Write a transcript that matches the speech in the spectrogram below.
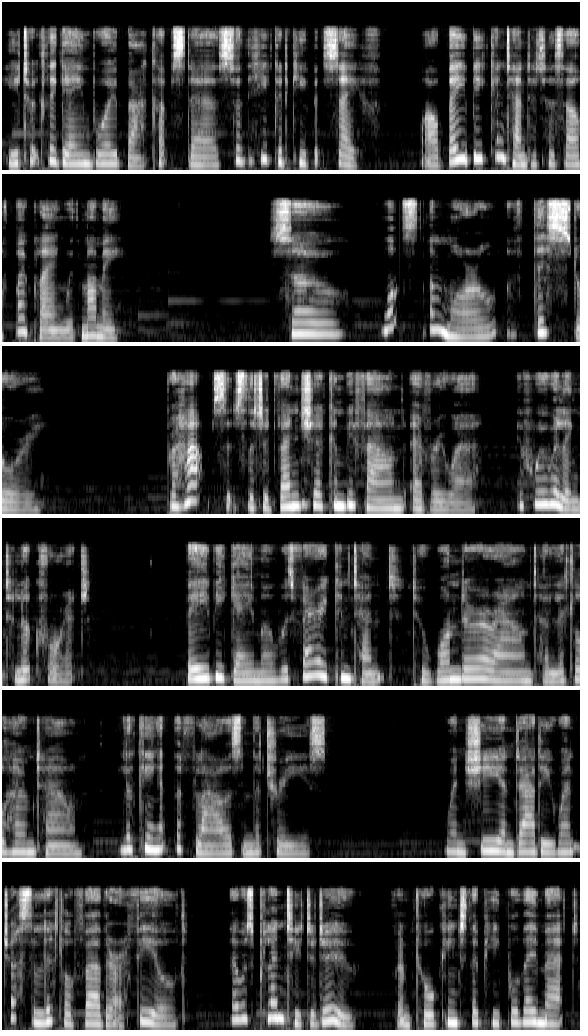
he took the Game Boy back upstairs so that he could keep it safe, while Baby contented herself by playing with Mummy. So, what's the moral of this story? Perhaps it's that adventure can be found everywhere, if we're willing to look for it. Baby Gamer was very content to wander around her little hometown, looking at the flowers and the trees. When she and Daddy went just a little further afield, there was plenty to do, from talking to the people they met,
